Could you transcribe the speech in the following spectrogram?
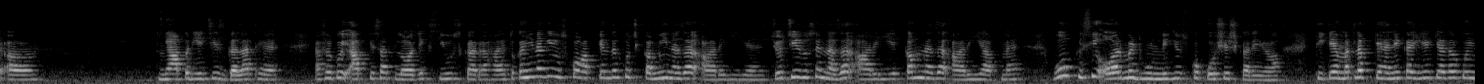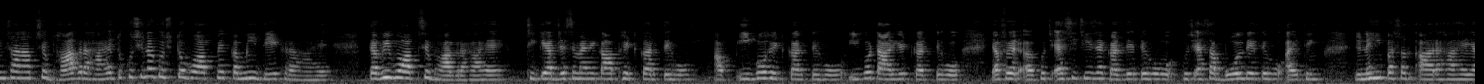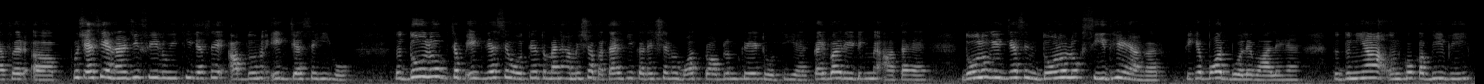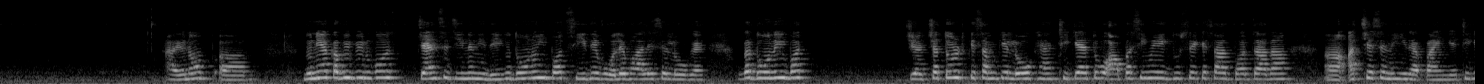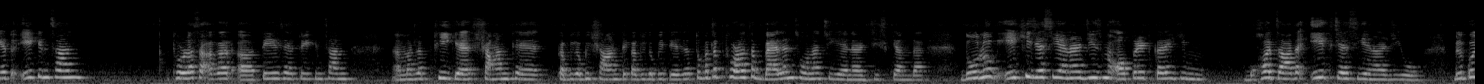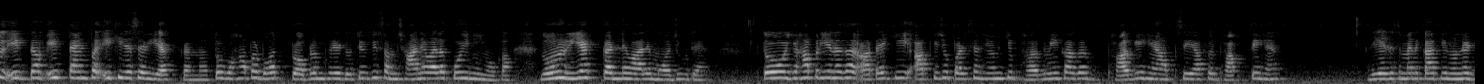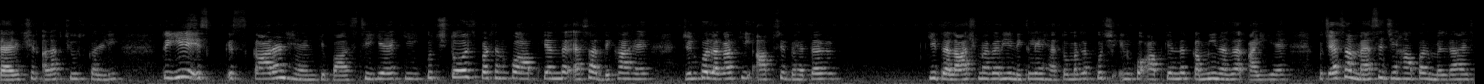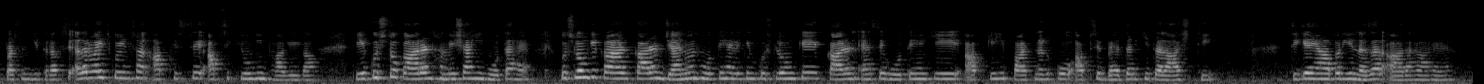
यहाँ पर ये चीज़ गलत है या फिर कोई आपके साथ लॉजिक्स यूज़ कर रहा है तो कहीं ना कहीं उसको आपके अंदर कुछ कमी नज़र आ रही है। जो चीज़ उसे नज़र आ रही है कम नज़र आ रही है आप में वो किसी और में ढूँढने की उसको कोशिश करेगा। ठीक है? मतलब कहने का ये कि अगर कोई इंसान आपसे भाग रहा है तो कुछ ना कुछ तो वो आप में कमी देख रहा है। तभी वो आपसे भाग रहा है। ठीक है? अब जैसे मैंने कहा, आप हिट करते हो, आप ईगो हिट करते हो ईगो टारगेट करते हो, या फिर कुछ ऐसी चीज़ें कर देते हो, कुछ ऐसा बोल देते हो आई थिंक जो नहीं पसंद आ रहा है, या फिर कुछ ऐसी एनर्जी फील हुई थी जैसे आप दोनों एक जैसे ही हो। तो दो लोग जब एक जैसे होते हैं तो मैंने हमेशा बताया कि कनेक्शन में बहुत प्रॉब्लम क्रिएट होती है। कई बार रीडिंग में आता है, दो लोग एक जैसे, दोनों लोग सीधे हैं अगर, ठीक है, बहुत भोले भाले हैं तो दुनिया उनको कभी भी यू नो दुनिया कभी भी उनको चैन से जीने नहीं देगी दोनों ही बहुत सीधे, भोले भाले से लोग हैं। अगर दोनों ही बहुत चतुर किस्म के लोग हैं, ठीक है तो वो आपस ही में एक दूसरे के साथ बहुत ज़्यादा अच्छे से नहीं रह पाएँगे, ठीक है। तो एक इंसान थोड़ा सा अगर तेज है तो एक इंसान मतलब ठीक है, शांत है कभी कभी शांत है कभी कभी तेज है तो मतलब थोड़ा सा बैलेंस होना चाहिए एनर्जीज के अंदर। दो लोग एक ही जैसी एनर्जीज में ऑपरेट करें कि बहुत ज़्यादा एक जैसी एनर्जी हो। बिल्कुल एकदम एक टाइम पर एक ही जैसे रिएक्ट करना तो वहाँ पर बहुत प्रॉब्लम क्रिएट होती है, क्योंकि समझाने वाला कोई नहीं होगा। दोनों रिएक्ट करने वाले मौजूद हैं। तो यहाँ पर ये नज़र आता है कि आपके जो पर्सन है, उनके भागने का अगर भागे हैं आपसे या फिर भागते हैं जैसे मैंने कहा कि उन्होंने डायरेक्शन अलग चूज़ कर ली तो ये इस इस कारण है इनके पास ठीक है कि कुछ तो इस पर्सन को आपके अंदर ऐसा दिखा है जिनको लगा कि आपसे बेहतर की तलाश में अगर ये निकले हैं तो मतलब कुछ इनको आपके अंदर कमी नज़र आई है। कुछ ऐसा मैसेज यहाँ पर मिल रहा है इस पर्सन की तरफ़ से। अदरवाइज़ कोई इंसान आपसे आपसे क्यों ही भागेगा? है कुछ तो कारण हमेशा ही होता है। कुछ लोगों के कार, कारण जेनुअन होते हैं लेकिन कुछ लोगों के कारण ऐसे होते हैं कि आपके ही पार्टनर को आपसे बेहतर की तलाश थी। ठीक है यहाँ पर ये नज़र आ रहा है।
